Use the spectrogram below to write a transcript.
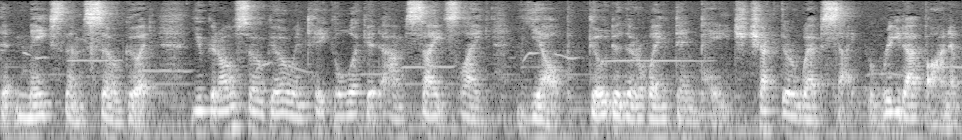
that makes them so good? You could also go and take a look at um, sites like Yelp, go to their LinkedIn page, check their website, read up on them.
